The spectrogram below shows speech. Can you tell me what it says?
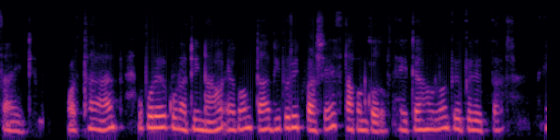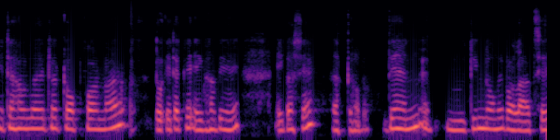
side অর্থাৎ উপরের কোণাটি নাও এবং তার বিপরীত পাশে স্থাপন করো। এটা হলো বিপরীত পাশ। এটা হলো এটা টপ কর্নার তো এটাকে এইভাবে এই পাশে রাখতে হবে। দেন তিন নঙে বলা আছে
